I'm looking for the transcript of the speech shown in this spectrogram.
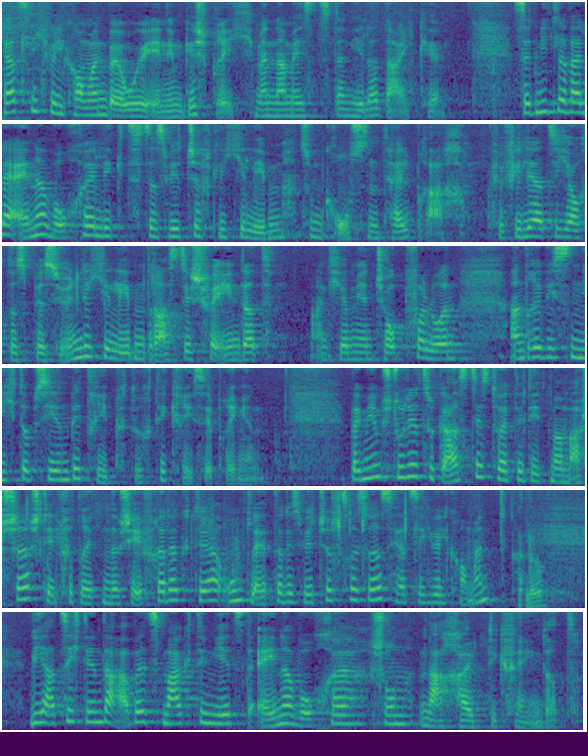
Herzlich willkommen bei OEN im Gespräch. Mein Name ist Daniela Dahlke. Seit mittlerweile einer Woche liegt das wirtschaftliche Leben zum großen Teil brach. Für viele hat sich auch das persönliche Leben drastisch verändert. Manche haben ihren Job verloren, andere wissen nicht, ob sie ihren Betrieb durch die Krise bringen. Bei mir im Studio zu Gast ist heute Dietmar Mascher, stellvertretender Chefredakteur und Leiter des Wirtschaftsressorts. Herzlich willkommen. Hallo. Wie hat sich denn der Arbeitsmarkt in jetzt einer Woche schon nachhaltig verändert?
